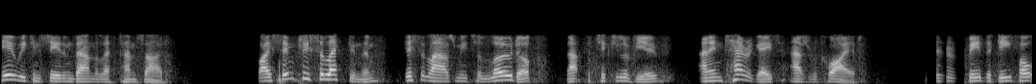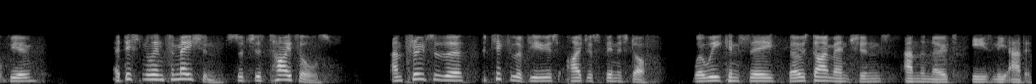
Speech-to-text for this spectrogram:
Here we can see them down the left hand side. By simply selecting them, this allows me to load up that particular view and interrogate as required. This will be the default view, additional information such as titles, and through to the particular views I just finished off, where we can see those dimensions and the note easily added.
